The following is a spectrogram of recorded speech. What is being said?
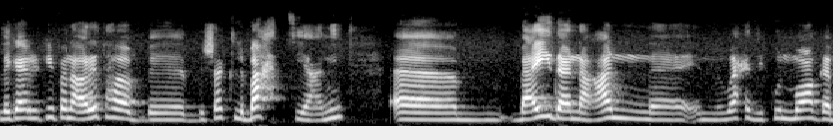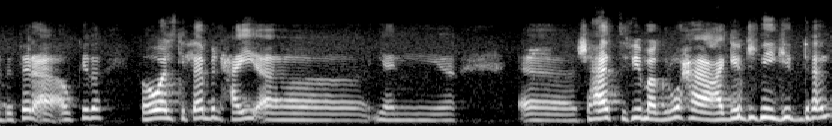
لكايروكي فأنا قريتها بشكل بحت يعني. بعيدا عن إن الواحد يكون معجب بفرقة أو كده فهو الكتاب الحقيقة يعني آه، شهادتي فيه مجروحة عاجبني جدا.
